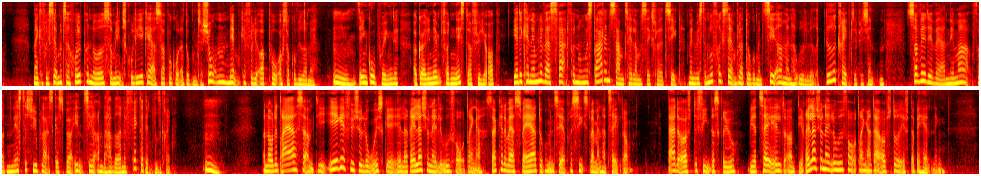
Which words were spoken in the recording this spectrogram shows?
Man kan fx tage hul på noget, som ens kollegaer så på grund af dokumentationen nemt kan følge op på og så gå videre med. Mm, det er en god pointe at gøre det nemt for den næste at følge op. Ja, det kan nemlig være svært for nogen at starte en samtale om seksualitet, men hvis der nu for eksempel er dokumenteret, at man har udleveret glidecreme til patienten, så vil det være nemmere for den næste sygeplejerske at spørge ind til, om der har været en effekt af den glidecreme. Mm. Og når det drejer sig om de ikke-fysiologiske eller relationelle udfordringer, så kan det være sværere at dokumentere præcist, hvad man har talt om. Der er det ofte fint at skrive. Vi har talt om de relationelle udfordringer, der er opstået efter behandlingen.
